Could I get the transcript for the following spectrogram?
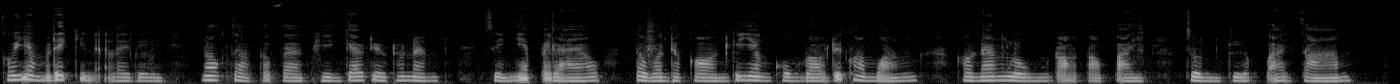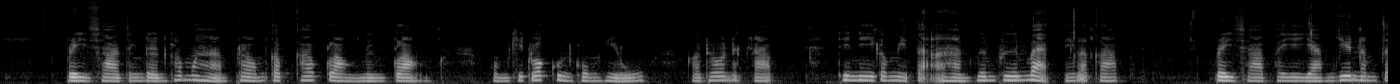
เขายังไม่ได้กินอะไรเลย นอกจากกาแฟเพียงแก้วเดียวเท่านั้น เสียงเงียบไปแล้ว แต่วันทกรก็ยังคงรอด้วยความหวัง เขานั่งลงรอต่อไป จนเกือบบ่ายสาม ปรีชาจึงเดินเข้ามาหาพร้อมกับข้าวกล่องหนึ่งกล่อง ผมคิดว่าคุณคงหิว ขอโทษนะครับ ที่นี่ก็มีแต่อาหารพื้นๆแบบนี้ละครับ ปรีชาพยายามยื่นน้ำใจ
